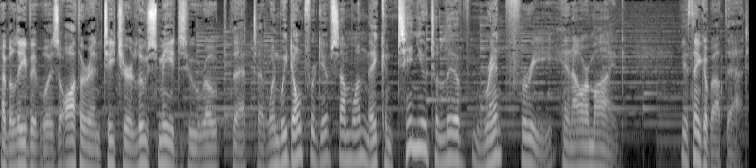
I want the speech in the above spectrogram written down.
I believe it was author and teacher Lou Smedes who wrote that uh, when we don't forgive someone, they continue to live rent free in our mind. You think about that.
